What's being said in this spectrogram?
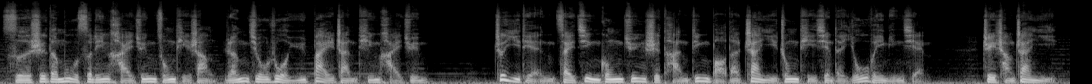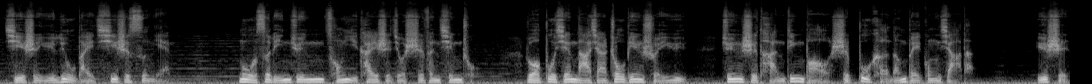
此时的穆斯林海军总体上仍旧弱于拜占庭海军。这一点在进攻君士坦丁堡的战役中体现得尤为明显。这场战役起始于674年，穆斯林军从一开始就十分清楚，若不先拿下周边水域。君士坦丁堡是不可能被攻下的。于是，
